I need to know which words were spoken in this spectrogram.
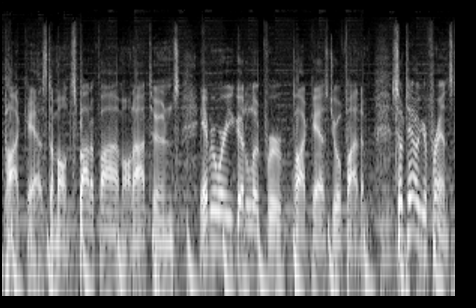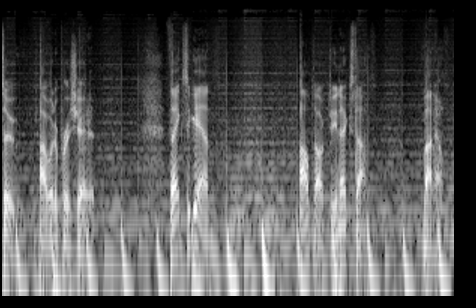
podcast. I'm on Spotify, I'm on iTunes. Everywhere you go to look for podcasts, you'll find them. So tell your friends too. I would appreciate it. Thanks again. I'll talk to you next time. Bye now.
